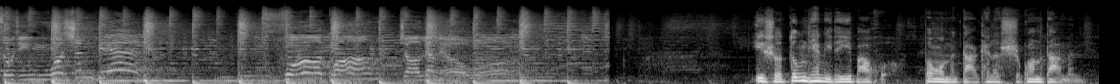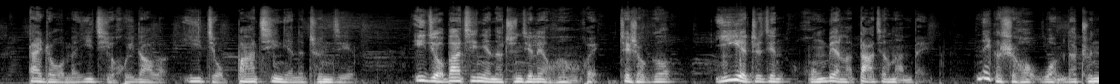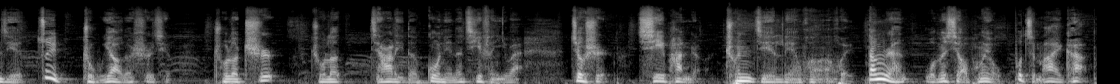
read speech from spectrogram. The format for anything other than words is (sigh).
走进我身边，火光照亮了我。一首《冬天里的一把火》帮我们打开了时光的大门，带着我们一起回到了1987年的春节。1987年的春节联欢晚会，这首歌一夜之间红遍了大江南北。那个时候，我们的春节最主要的事情，除了吃，除了家里的过年的气氛以外，就是期盼着春节联欢晚会。当然，我们小朋友不怎么爱看，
